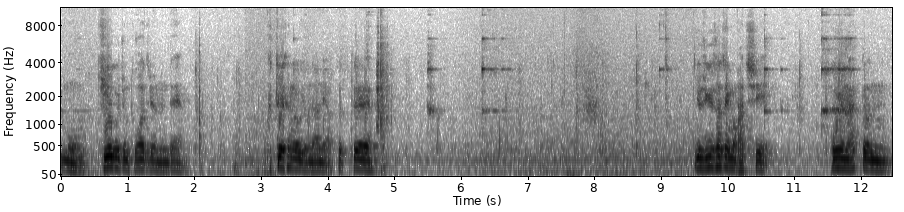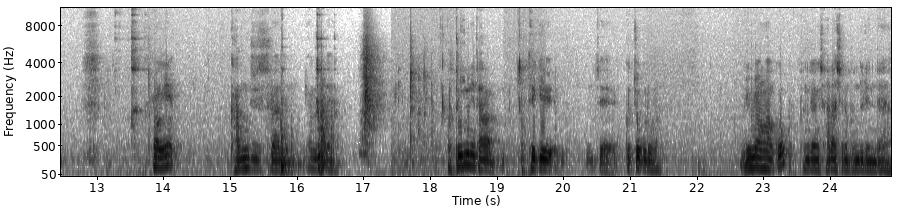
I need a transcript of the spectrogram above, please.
뭐 기획을 좀 도와드렸는데 그때 생각이 좀 나네요. 그때 유진규 선생님과 같이 공연을 했던 형이 강주수라는 형인데 그두 분이 다 되게 이제 그쪽으로 유명하고 굉장히 잘하시는 분들인데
